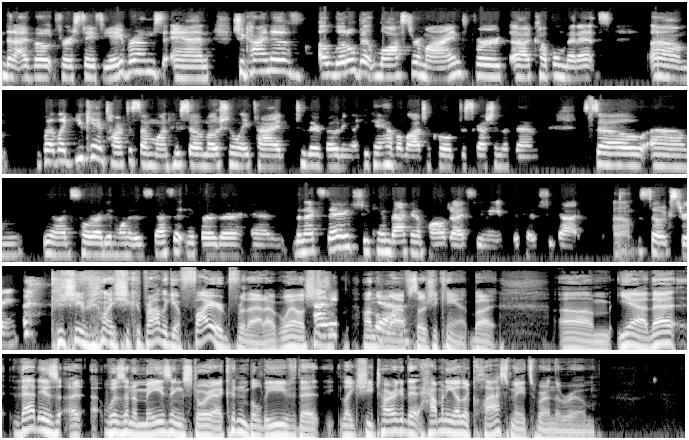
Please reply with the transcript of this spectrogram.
that I vote for Stacey Abrams. And she kind of a little bit lost her mind for a couple minutes. Um, but like you can't talk to someone who's so emotionally tied to their voting. Like you can't have a logical discussion with them. So um, you know, I just told her I didn't want to discuss it any further. And the next day, she came back and apologized to me because she got um, so extreme. Because she realized she could probably get fired for that. Well, she's I mean, on the yeah. left, so she can't. But um, yeah, that that is a, was an amazing story. I couldn't believe that. Like she targeted how many other classmates were in the room?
